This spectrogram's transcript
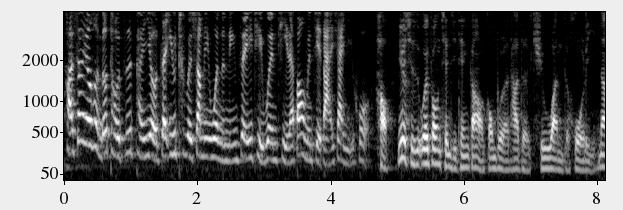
好 像有很多投资朋友在 YouTube 上面问了您这一题问题，来帮我们解答一下疑惑。好，因为其实微风前几天刚好公布了它的 Q1 的获利，那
